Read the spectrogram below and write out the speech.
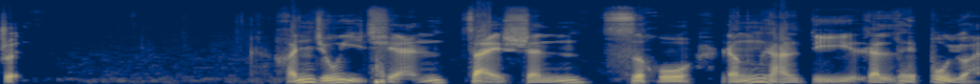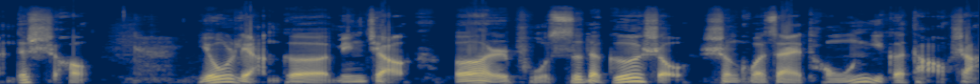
准。很久以前，在神似乎仍然离人类不远的时候，有两个名叫俄尔普斯的歌手生活在同一个岛上。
